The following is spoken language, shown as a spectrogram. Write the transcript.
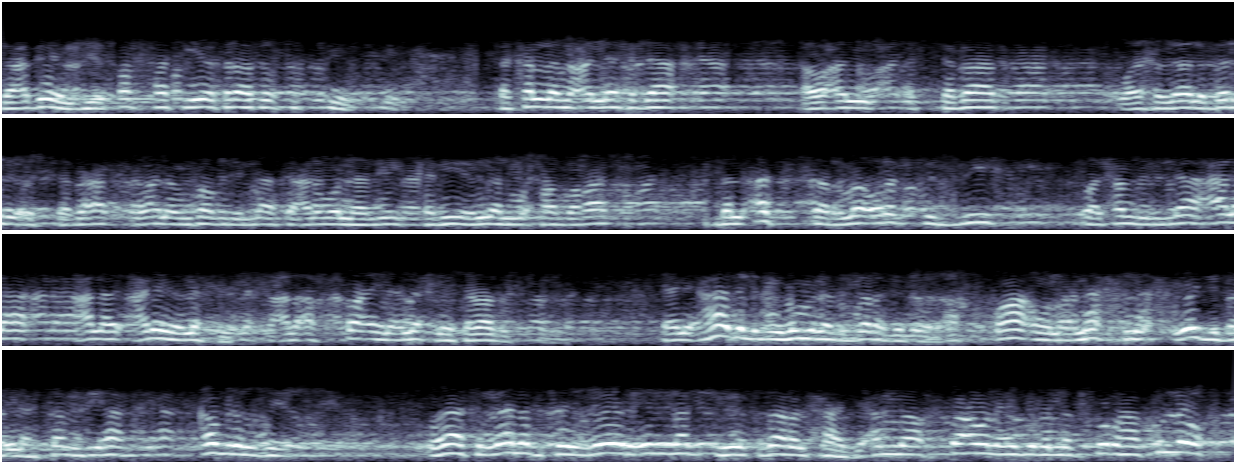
بعدين في صفحة 163 تكلم عن إحدى أو عن الشباب ونحن لا نبرئ الشباب وأنا من فضل الله تعلمون لي كثير من المحاضرات بل أكثر ما أركز فيه والحمد لله على على علينا نحن على أخطائنا نحن شباب السنة. يعني هذا الذي يهمنا بالدرجة الأولى أخطاؤنا نحن يجب أن نهتم بها قبل الغير ولكن لا نذكر الغير إلا في مقدار الحاجة. أما أخطاؤنا يجب أن نذكرها كل وقت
